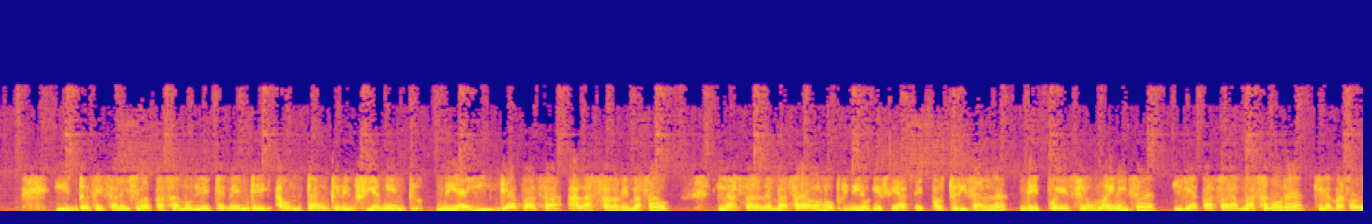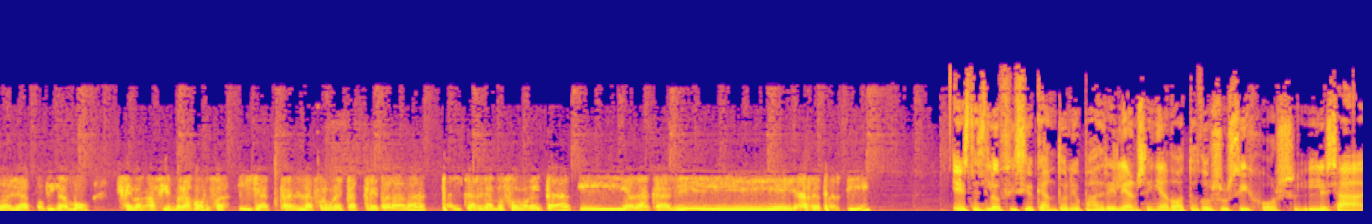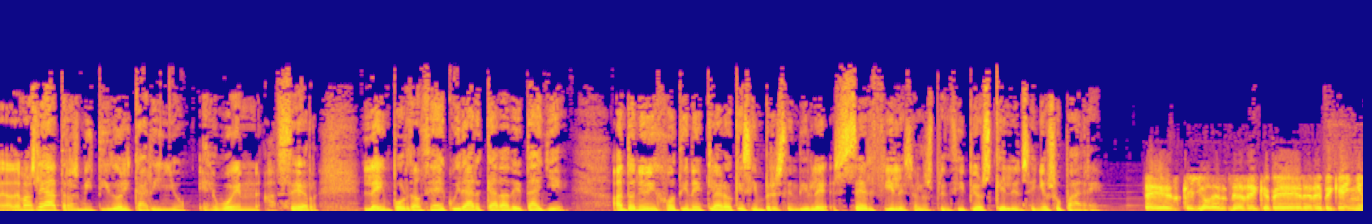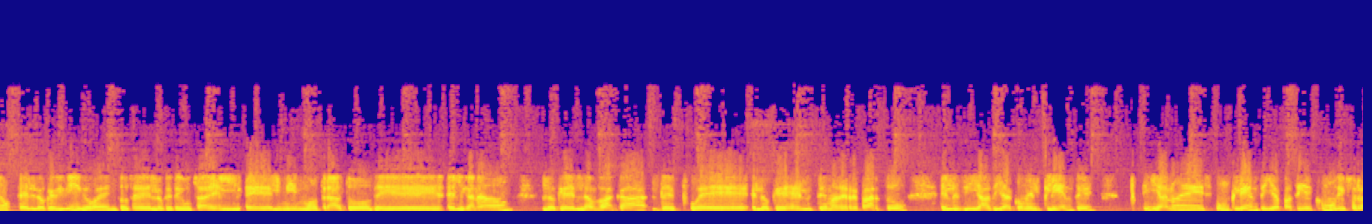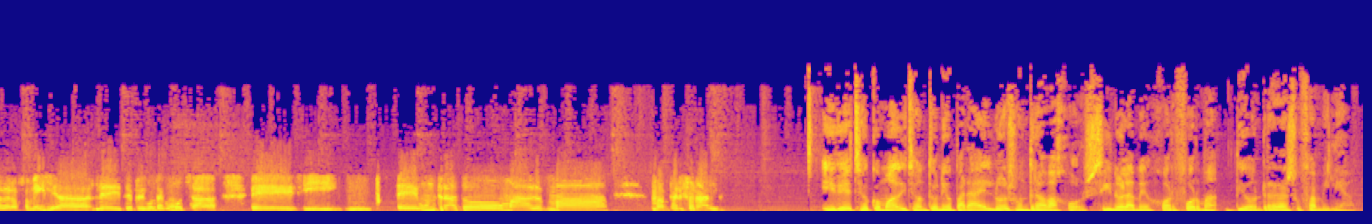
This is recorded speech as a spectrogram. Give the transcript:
y entonces sale y se va pasando directamente a un tanque de enfriamiento. De ahí ya pasa a la sala de envasado. La sala de envasado lo primero que se hace es pasteurizarla, después se homogeniza y ya pasa a la envasadora, que la envasadora ya, pues digamos, se van haciendo las bolsas y ya están las furgonetas preparadas, ahí cargando furgonetas y a la calle a repartir este es el oficio que Antonio Padre le ha enseñado a todos sus hijos. Les ha, además le ha transmitido el cariño, el buen hacer, la importancia de cuidar cada detalle. Antonio Hijo tiene claro que es imprescindible ser fieles a los principios que le enseñó su padre. Es que yo desde que desde pequeño es lo que he vivido, entonces lo que te gusta es el, mismo trato del el ganado, lo que es las vacas, después lo que es el tema de reparto, el día a día con el cliente, ya no es un cliente, ya para ti es como si fuera de la familia. Le, te pregunta cómo está. Eh, si mm, es un trato más, más, más personal. Y de hecho, como ha dicho Antonio, para él no es un trabajo, sino la mejor forma de honrar a su familia.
